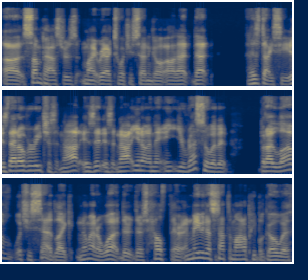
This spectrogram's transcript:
uh some pastors might react to what you said and go oh that that that is dicey. Is that overreach? Is it not? Is it? Is it not? You know, and they, you wrestle with it. But I love what you said. Like, no matter what, there, there's health there, and maybe that's not the model people go with.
